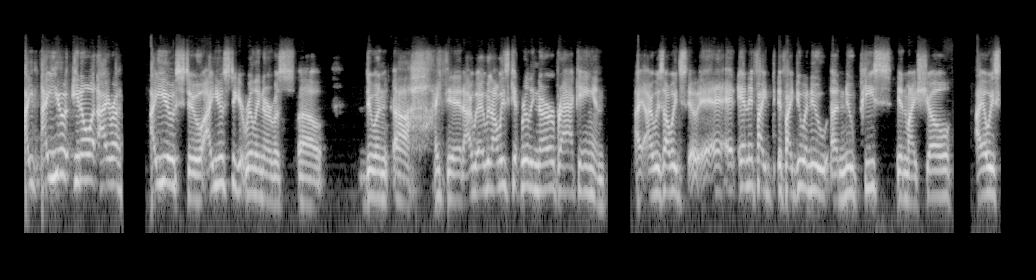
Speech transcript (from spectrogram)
I, I, you, you know what, Ira, I used to, I used to get really nervous, uh, doing, uh, I did, I, I would always get really nerve wracking and I, I was always, and if I, if I do a new, a new piece in my show, I always,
